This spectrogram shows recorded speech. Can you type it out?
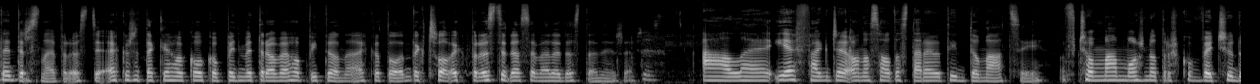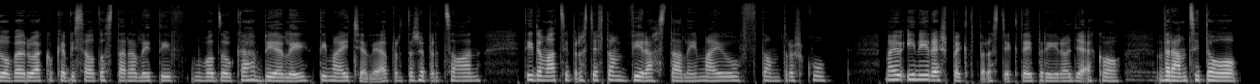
To je drsné proste. Akože takého koľko 5 metrového pitona, ako to len tak človek proste na seba nedostane, že? Ale je fakt, že ono sa o to starajú tí domáci. V čom mám možno trošku väčšiu dôveru, ako keby sa o to starali tí v úvodzovkách bieli, tí majiteľia, pretože predsa len tí domáci proste v tom vyrastali, majú v tom trošku majú iný rešpekt proste k tej prírode, ako v rámci toho,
